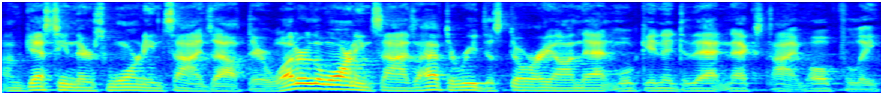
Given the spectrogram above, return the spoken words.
I'm guessing there's warning signs out there. What are the warning signs? I have to read the story on that, and we'll get into that next time, hopefully.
